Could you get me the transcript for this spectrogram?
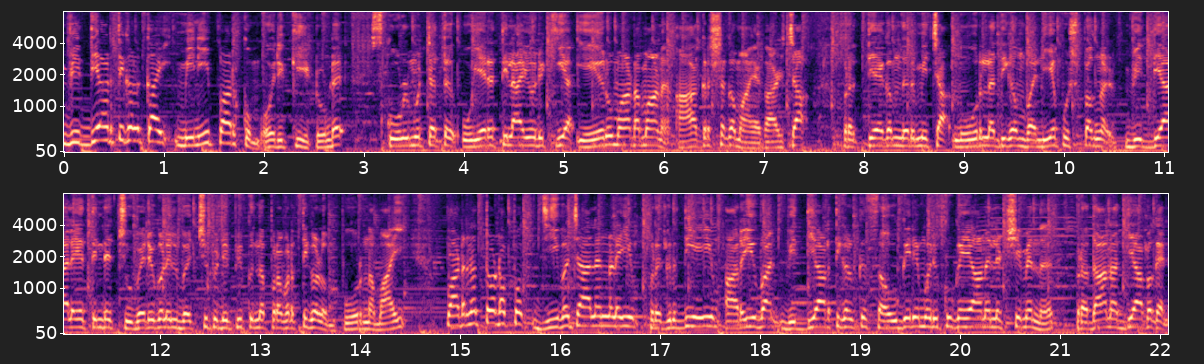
വിദ്യാർത്ഥികൾക്കായി മിനി പാർക്കും ഒരുക്കിയിട്ടുണ്ട്. സ്കൂൾ മുറ്റത്ത് ഉയരത്തിലായി ഒരുക്കിയ ഏറുമാടമാണ് ആകർഷകമായ കാഴ്ച. പ്രത്യേകം നിർമ്മിച്ച നൂറിലധികം വലിയ പുഷ്പങ്ങൾ വിദ്യാലയത്തിന്റെ ചുവരുകളിൽ വെച്ചു പിടിപ്പിക്കുന്ന പ്രവൃത്തികളും പൂർണമായി. പഠനത്തോടൊപ്പം ജീവജാലങ്ങളെയും പ്രകൃതിയെയും അറിയുവാൻ വിദ്യാർത്ഥികൾക്ക് സൗകര്യമൊരുക്കുകയാണ് ലക്ഷ്യമെന്ന് പ്രധാന അധ്യാപകൻ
